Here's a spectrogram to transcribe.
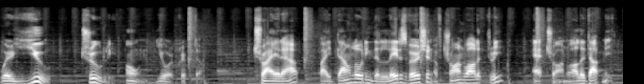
where you truly own your crypto. Try it out by downloading the latest version of Tron Wallet 3 at tronwallet.me.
